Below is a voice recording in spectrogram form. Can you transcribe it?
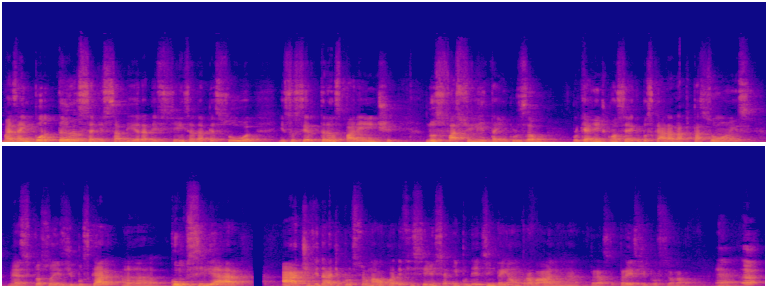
Mas a importância de saber a deficiência da pessoa, isso ser transparente, nos facilita a inclusão, porque a gente consegue buscar adaptações, né, situações de buscar uh, conciliar a atividade profissional com a deficiência e poder desempenhar um trabalho né, para este profissional. É, uh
